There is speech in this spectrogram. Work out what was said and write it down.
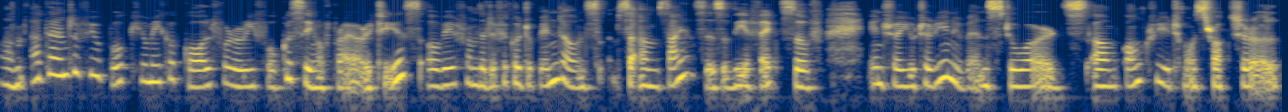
Um, at the end of your book, you make a call for a refocusing of priorities away from the difficult to pin down um, sciences of the effects of intrauterine events towards um, concrete, more structural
